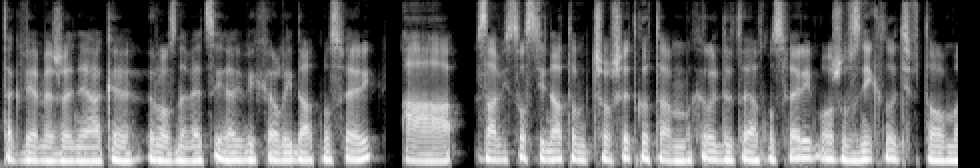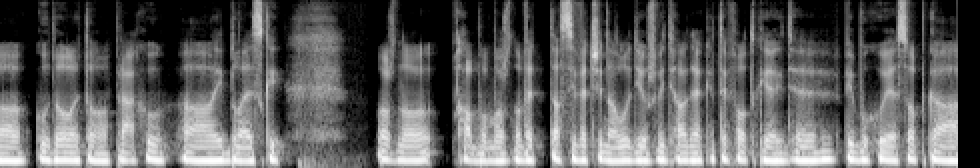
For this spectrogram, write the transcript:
tak vieme, že nejaké rôzne veci aj vychrli do atmosféry. A v závislosti na tom, čo všetko tam chrli do tej atmosféry, môžu vzniknúť v tom kudole toho prachu aj blesky možno, alebo možno asi väčšina ľudí už videla nejaké tie fotky, kde vybuchuje sopka a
